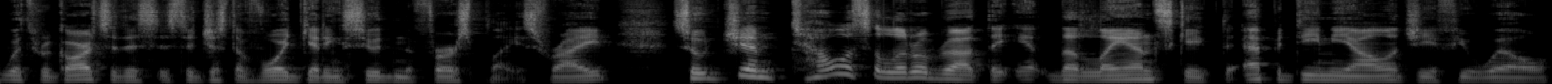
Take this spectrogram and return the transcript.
with regards to this is to just avoid getting sued in the first place, right? So, Jim, tell us a little bit about the the landscape, the epidemiology, if you will,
